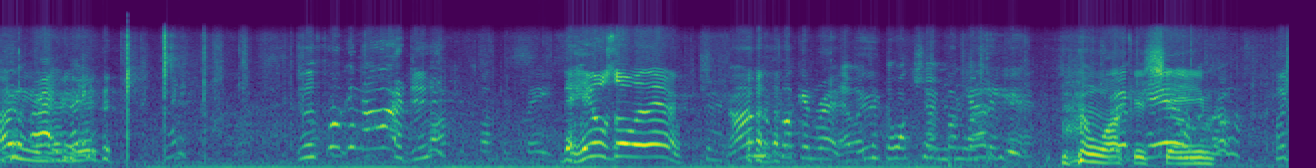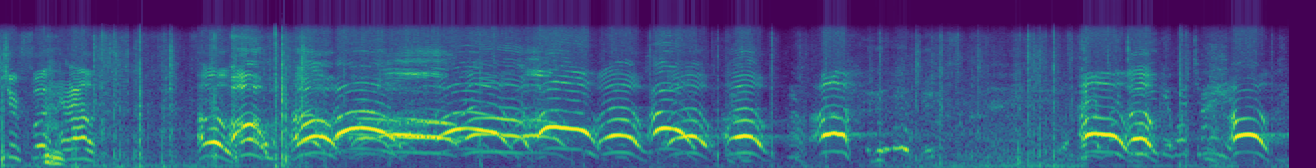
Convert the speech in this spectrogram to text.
All right, ready? It was fucking hard, dude. The hill's over there. No, I'm the fucking ref, dude. Get the fuck out of here. Walk of shame. Put your foot out. Oh, oh, oh, Oh! Oh! Oh! Oh! Oh! Oh!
